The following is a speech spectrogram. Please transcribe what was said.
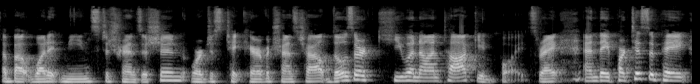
about what it means to transition or just take care of a trans child. Those are QAnon talking points, right? And they participate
